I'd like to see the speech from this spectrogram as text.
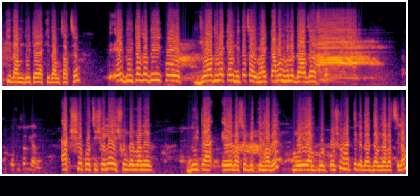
একই দাম দুইটা একই দাম চাচ্ছেন। এই দুইটা যদি জোড়া ধরে কেউ নিতে চায় ভাই কেমন হলে দেওয়া যায় আজকে? একশো পঁচিশ হলে এই সুন্দর মানের দুইটা এ বাছুর বিক্রি হবে। মনিরামপুর পশুর হাট থেকে দরদাম জানাচ্ছিলাম।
